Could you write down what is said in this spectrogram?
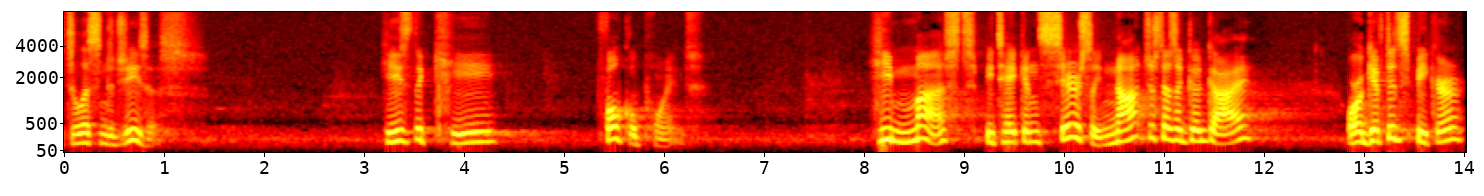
is to listen to Jesus. He's the key focal point. He must be taken seriously, not just as a good guy or a gifted speaker,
